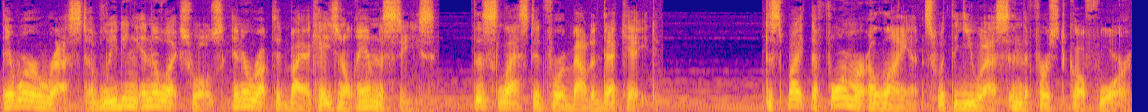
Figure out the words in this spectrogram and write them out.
there were arrests of leading intellectuals interrupted by occasional amnesties. This lasted for about a decade. Despite the former alliance with the U.S. in the First Gulf War,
